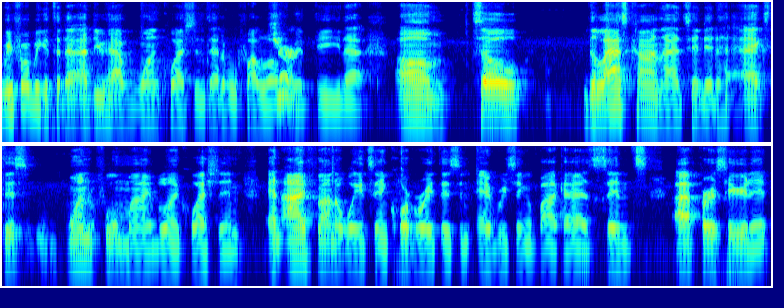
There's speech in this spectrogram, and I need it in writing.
before we get to that, I do have one question that will follow up Sure. with the that. Um, so the last con I attended asked this wonderful, mind blowing question, and I found a way to incorporate this in every single podcast since I first heard it.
